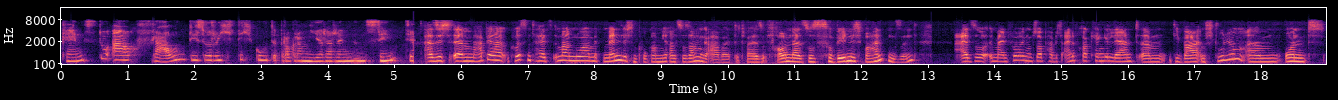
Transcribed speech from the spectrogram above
Kennst du auch Frauen, die so richtig gute Programmiererinnen sind? Also ich ähm, habe ja größtenteils immer nur mit männlichen Programmierern zusammengearbeitet, weil so Frauen da so, so wenig vorhanden sind. Also in meinem vorigen Job habe ich eine Frau kennengelernt, ähm, die war im Studium ähm, und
